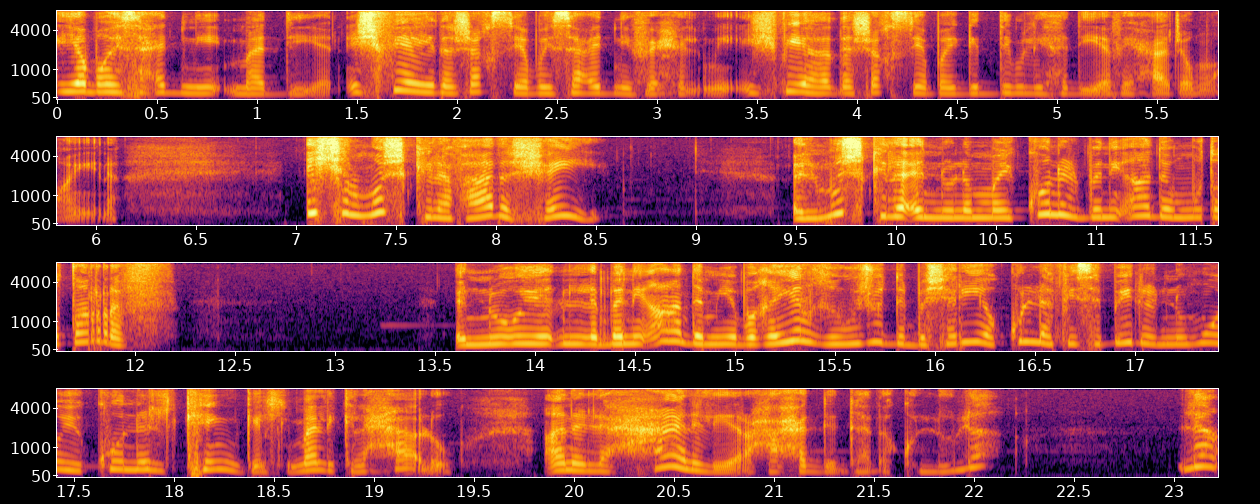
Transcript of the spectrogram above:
يبغى يساعدني ماديا. إيش فيها إذا شخص يبغى يساعدني في حلمي؟ إيش فيها إذا شخص يبغى يقدم لي هدية في حاجة معينة؟ إيش المشكلة في هذا الشيء؟ المشكلة إنه لما يكون البني آدم متطرف إنه البني آدم يبغى يلغي وجود البشرية كلها في سبيل إنه هو يكون الكينج الملك لحاله. أنا لحالي اللي راح أحقق هذا كله؟ لا. لا.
